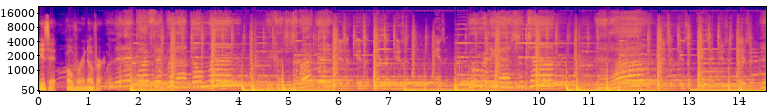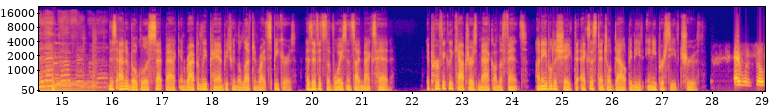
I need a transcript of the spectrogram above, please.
Is it? over and over. Well, it ain't perfect, but I don't mind because it's worth it. Is it, is it, is it, is it, is it, Who really has the time at all? is it, is it, is it, is it, is it? It ain't perfect, but I This added vocal is set back and rapidly panned between the left and right speakers, as if it's the voice inside Mac's head. It perfectly captures Mac on the fence, unable to shake the existential doubt beneath any perceived truth. everyone's so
